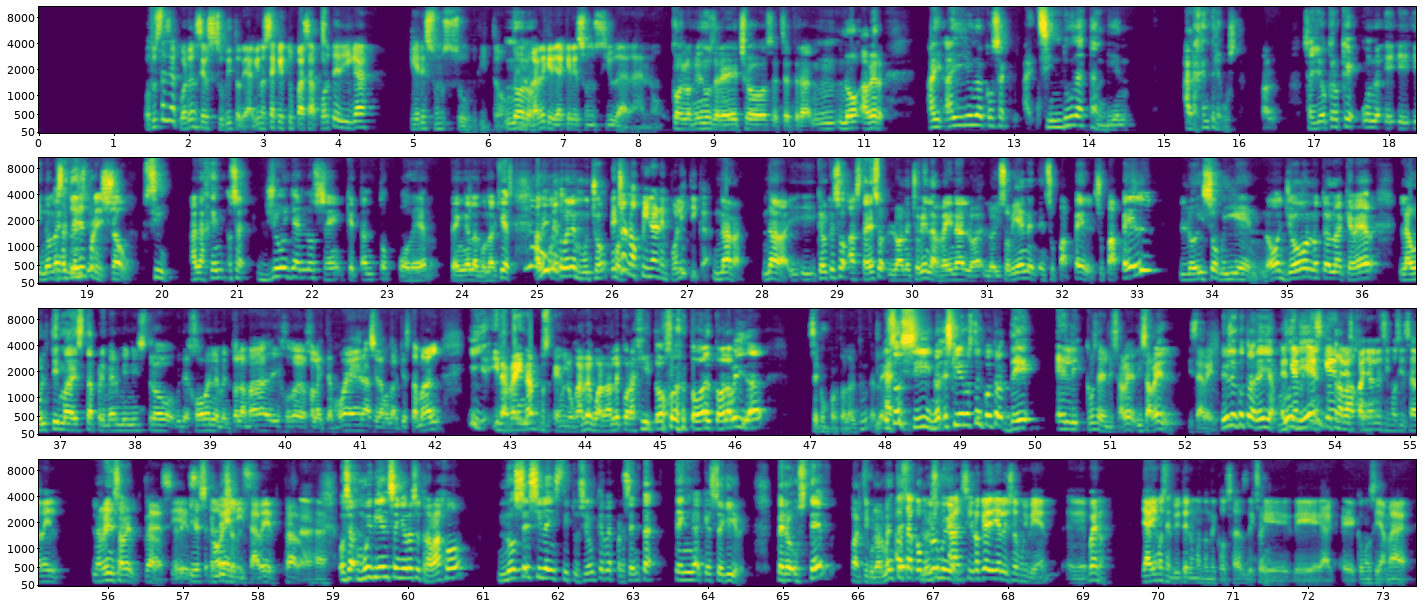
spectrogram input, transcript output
¿O tú estás de acuerdo en ser súbdito de alguien? O sea, que tu pasaporte diga que eres un súbdito, No, en lugar no. de que diga que eres un ciudadano. Con los mismos derechos, etcétera. No, a ver, hay, hay una cosa, sin duda también a la gente le gusta, Pablo. O sea, yo creo que uno, y, y- y no me O sea, tú dices por el show. Sí, a la gente, o sea, yo ya no sé qué tanto poder tengan las monarquías. A mí me duele mucho. De hecho, no opinan en política. Nada, nada. Y, y creo que eso, hasta eso lo han hecho bien. La reina lo, lo hizo bien en, en su papel. Su papel lo hizo bien, ¿no? Yo no tengo nada que ver. La última, esta primer ministro de joven le mentó la madre, dijo, ojalá y te mueras, y la monarquía está mal. Y, y la reina, pues en lugar de guardarle corajito toda, toda la vida, se comportó a la altura. Eso sí. sí, no, es que yo no estoy en contra de Eli- ¿cómo se llama? Isabel. Isabel. Isabel. Yo estoy en contra de ella. Muy Es que, bien es que en trabajo. español decimos Isabel. La reina Isabel, claro. Así Y es. no, Elizabeth. Elizabeth. Claro. Ajá. O sea, muy bien, señora, su trabajo. No sé si la institución que representa tenga que seguir, pero usted particularmente o sea, como lo hizo creo, muy bien. ah, sí, creo que ella lo hizo muy bien. Eh, bueno, ya vimos en Twitter un montón de cosas de Sí. que, de, eh, ¿cómo se llama?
